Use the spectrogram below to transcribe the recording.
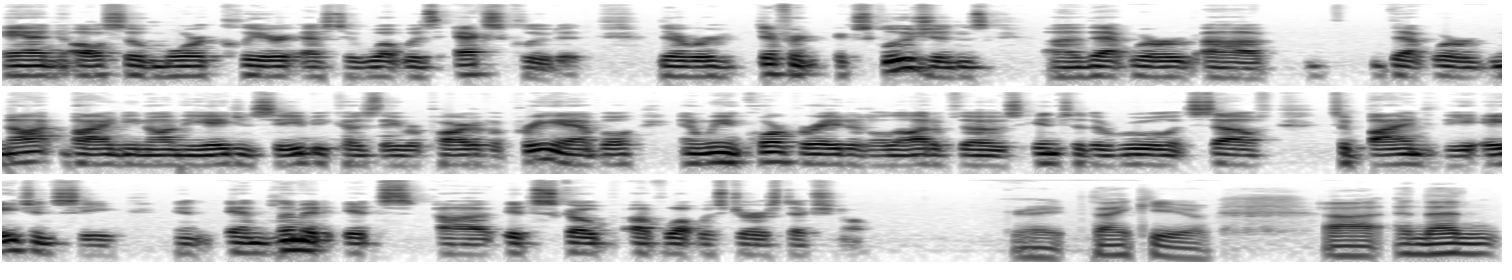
and also more clear as to what was excluded. There were different exclusions uh, that were uh, that were not binding on the agency because they were part of a preamble, and we incorporated a lot of those into the rule itself to bind the agency and, and limit its uh, its scope of what was jurisdictional. Great, thank you. Uh, and then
